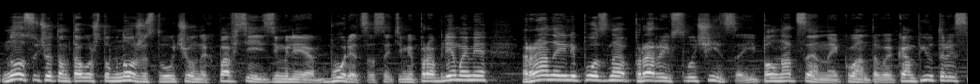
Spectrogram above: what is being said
Но с учетом того, что множество ученых по всей Земле борются с этими проблемами, рано или поздно прорыв случится, и полноценные квантовые компьютеры с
